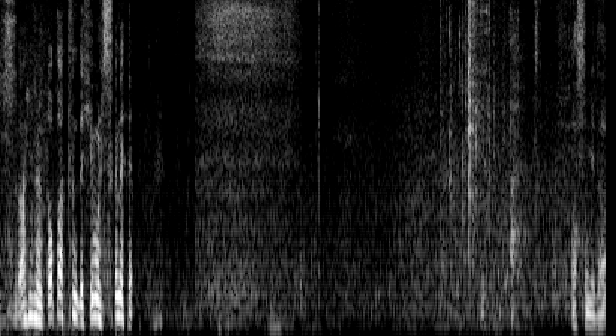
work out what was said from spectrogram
사이즈는 똑같은데 힘을 쓰네 맞습니다.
